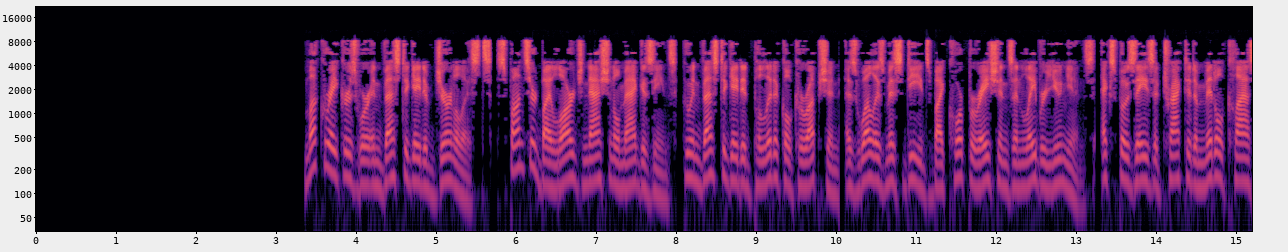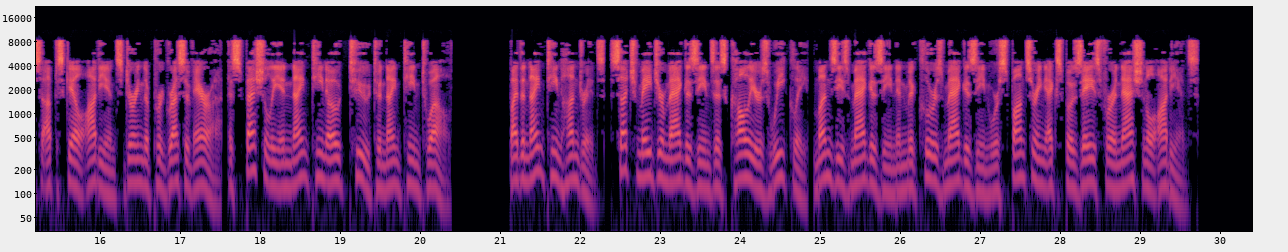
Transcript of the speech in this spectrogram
Muckrakers were investigative journalists, sponsored by large national magazines, who investigated political corruption, as well as misdeeds by corporations and labor unions. Exposés attracted a middle class upscale audience during the Progressive Era, especially in 1902 to 1912. By the 1900s, such major magazines as Collier's Weekly, Munsey's Magazine, and McClure's Magazine were sponsoring exposés for a national audience.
